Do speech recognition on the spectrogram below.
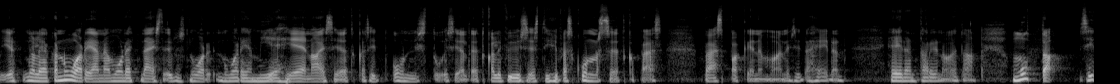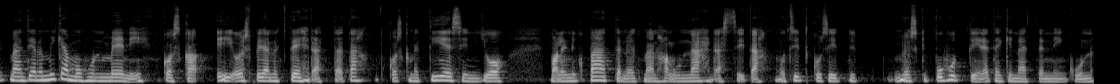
ja ne oli aika nuoria nämä monet näistä, esimerkiksi nuori, nuoria miehiä ja naisia, jotka sitten onnistui sieltä, jotka oli fyysisesti hyvässä kunnossa, jotka pääs, pääs pakenemaan, niin sitä heidän, heidän tarinoitaan. Mutta sitten mä en tiedä, mikä muhun meni, koska ei olisi pitänyt tehdä tätä, koska mä tiesin jo, mä olin niin kuin päättänyt, että mä en halua nähdä sitä, mutta sitten kun siitä nyt myöskin puhuttiin etenkin näiden niin kuin,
